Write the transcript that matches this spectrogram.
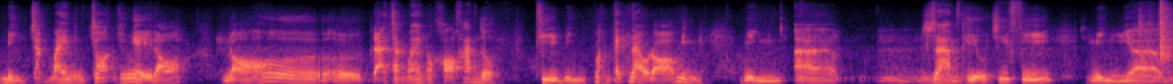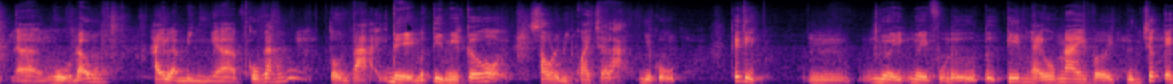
mình chẳng may mình chọn cái nghề đó nó uh, đã chẳng may nó khó khăn rồi thì mình bằng cách nào đó mình mình à, giảm thiểu chi phí mình à, à, ngủ đông hay là mình à, cố gắng tồn tại để mà tìm cái cơ hội sau này mình quay trở lại như cũ. Thế thì người người phụ nữ tự tin ngày hôm nay với đứng trước cái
